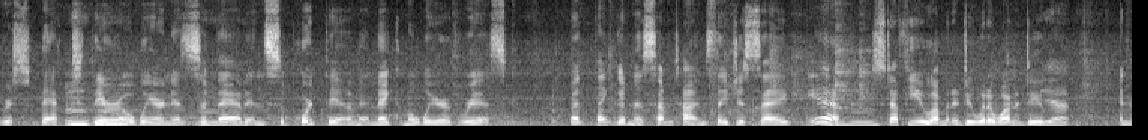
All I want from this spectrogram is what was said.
respect their mm-hmm. awareness of mm. that and support them and make them aware of risk. But thank goodness, sometimes they just say, "Yeah, mm-hmm. stuff you. I'm going to do what I want to do." yeah and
